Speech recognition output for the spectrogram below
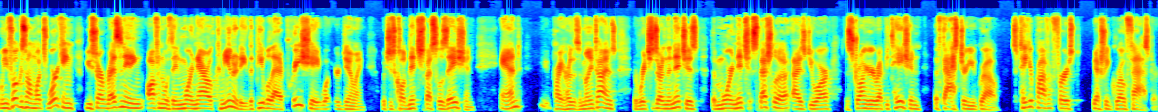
when you focus on what's working, you start resonating often with a more narrow community, the people that appreciate what you're doing, which is called niche specialization. And you probably heard this a million times the riches are in the niches. The more niche specialized you are, the stronger your reputation, the faster you grow. So take your profit first, you actually grow faster.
